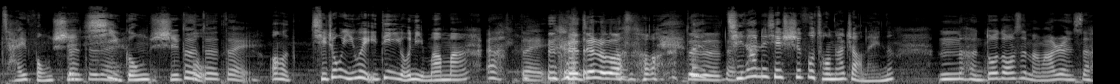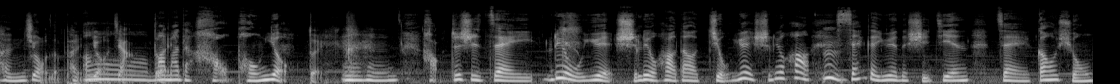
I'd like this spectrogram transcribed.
裁缝师、气功师傅，对对对，哦，其中一位一定有你妈妈。啊，对，就如果说，对对对，其他那些师傅从哪找来呢？嗯，很多都是妈妈认识很久的朋友，这样妈妈的好朋友。对，嗯哼，好，这是在六月十六号到九月十六号，嗯，三个月的时间，在高雄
